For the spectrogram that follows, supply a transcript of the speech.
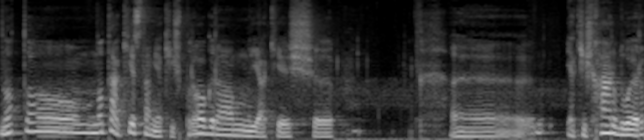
no to no tak, jest tam jakiś program, jakieś, jakiś hardware,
